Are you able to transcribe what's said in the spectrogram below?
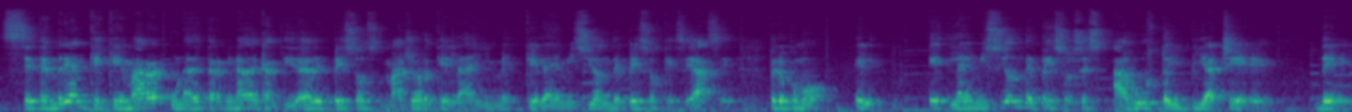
Se tendrían que quemar una determinada cantidad de pesos mayor que la, emisión de pesos que se hace. Pero como eh, la emisión de pesos es a gusto y piacere de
